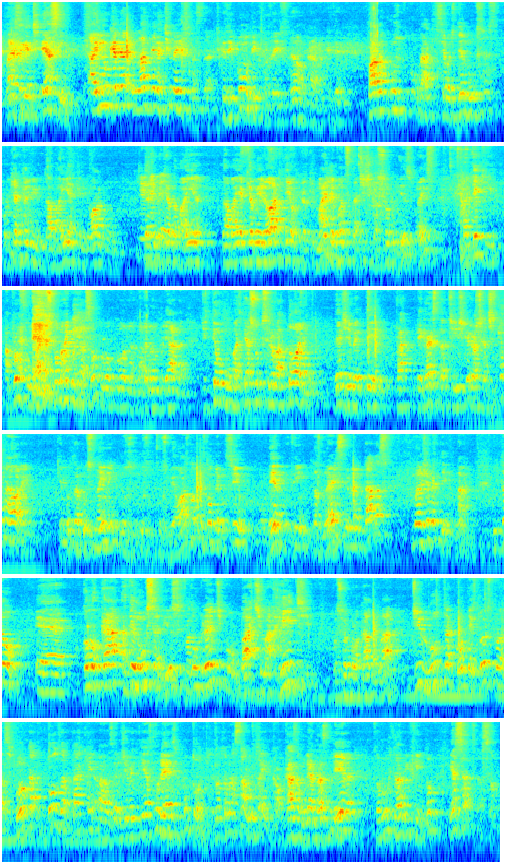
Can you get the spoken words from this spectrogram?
mas é o seguinte, é assim, aí o que é lado negativo é isso na cidade. Quer dizer, como tem que fazer isso? Não, cara, quer dizer, fala com o sistema de denúncias, porque aquele da Bahia, aquele órgão da LGBT da Bahia, da Bahia, que é o melhor que tem, é o que mais levanta estatísticas sobre isso, não é isso? Vai ter que aprofundar isso, como a recomendação colocou na, na reunião ampliada, de ter espécie de observatório LGBT para pegar estatística, e a estatística é maior, hein? Porque os anúncios, nem, os, os, os BOs não, não denunciam, o medo, enfim, das mulheres experimentadas no LGBT. Né? Então, é, colocar a denúncia nisso, fazer um grande combate, uma rede, você foi colocado lá, de luta contra todos, contra todos os ataques aos LGBT e às mulheres, com todos. Nós estamos nessa luta aí, o caso da mulher brasileira, estamos lutando, enfim. Então, essa é a situação.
